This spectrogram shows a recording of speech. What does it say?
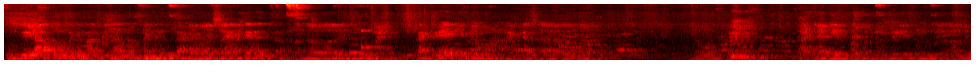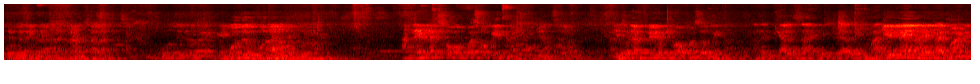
ಗುಬ್ಬಿ ಹಾಕೊಂಡು ಮನೆ ಮಾತ್ರ ನಮ್ಮ ಮನೆಯಿಂದ ಫ್ಯಾಕ್ಟರಿ ಫ್ಯಾಕ್ಟರಿ ಹಾಕಿದ್ದು ಬೋದು ಓದು. ಹನ್ನೆರಡು ಲಕ್ಷ ವಾಪಸ್ ಹೋಗೈತೆ ಎಸ್ ಡಬ್ಲ್ಯೂ ಎಂ ವಾಪಸ್ ಹೋಗೈತೆ ಅಂದ್ರೆ ಕೆಲಸ ಇಲ್ಲ ಇಲ್ಲ ಇಲ್ಲ ಮಾಡಿ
